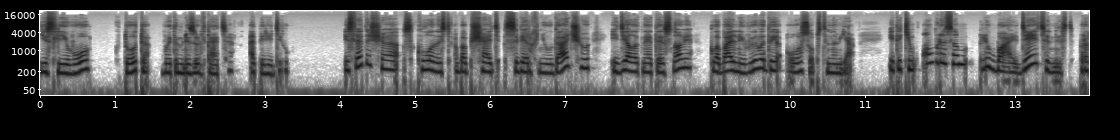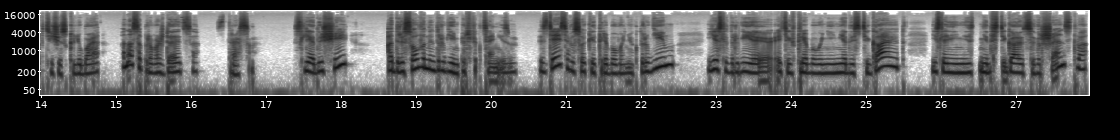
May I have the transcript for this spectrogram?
если его кто-то в этом результате опередил. И следующая — склонность обобщать сверхнеудачу и делать на этой основе глобальные выводы о собственном «я». И таким образом любая деятельность, практически любая, она сопровождается стрессом. Следующий — адресованный другим перфекционизм. Здесь высокие требования к другим. Если другие этих требований не достигают, если они не достигают совершенства,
